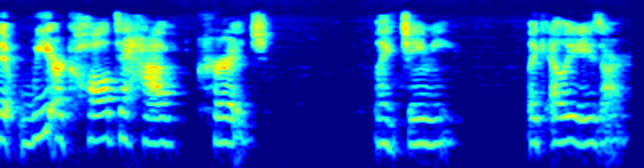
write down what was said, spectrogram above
That we are called to have courage, like Jamie, like Eleazar.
